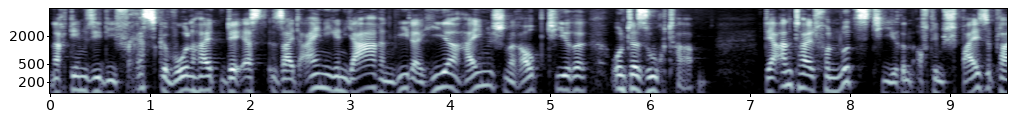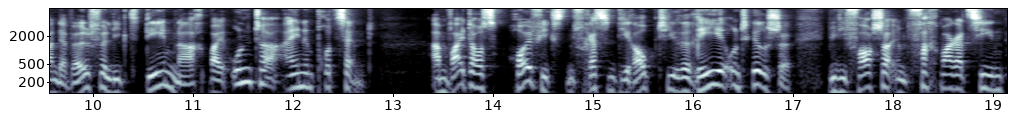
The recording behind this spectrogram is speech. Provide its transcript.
nachdem sie die Fressgewohnheiten der erst seit einigen Jahren wieder hier heimischen Raubtiere untersucht haben. Der Anteil von Nutztieren auf dem Speiseplan der Wölfe liegt demnach bei unter einem Prozent. Am weitaus häufigsten fressen die Raubtiere Rehe und Hirsche, wie die Forscher im Fachmagazin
